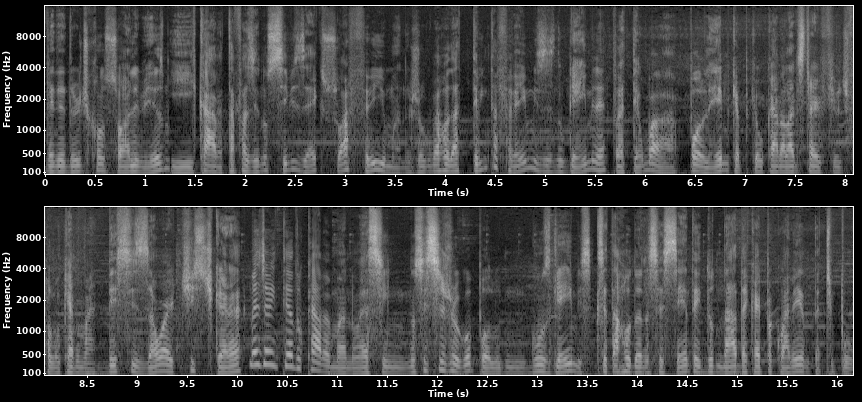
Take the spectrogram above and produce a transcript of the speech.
Vendedor de console mesmo. E, cara, tá fazendo o Civis X suar frio, mano. O jogo vai rodar 30 frames no game, né? Vai ter uma polêmica, porque o cara lá de Starfield falou que era uma decisão artística, né? Mas eu entendo, cara, mano. É assim, não sei se você jogou, pô, alguns games que você tá rodando 60 e do nada cai pra 40. Tipo,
